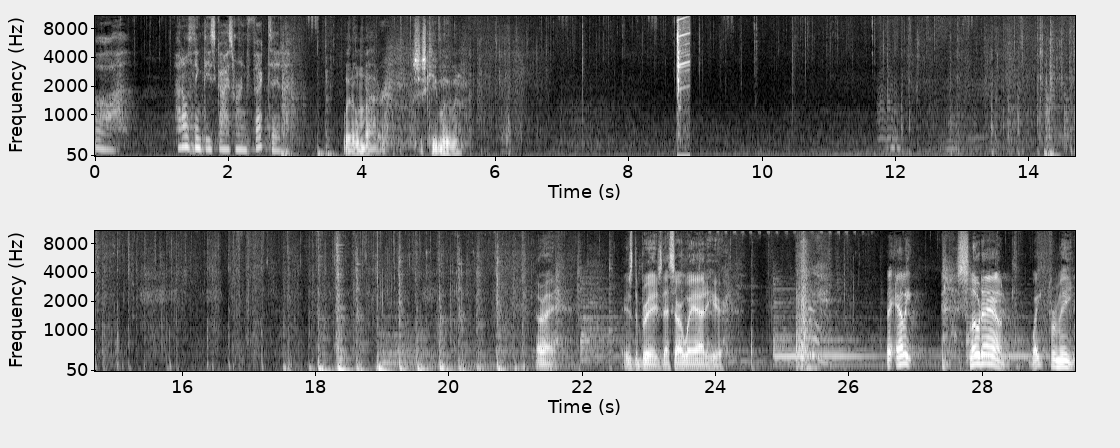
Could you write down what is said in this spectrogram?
Oh, I don't think these guys were infected. Well, it don't matter. Let's just keep moving. All right. Here's the bridge. That's our way out of here. Hey, Ellie, slow down. Wait for me.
